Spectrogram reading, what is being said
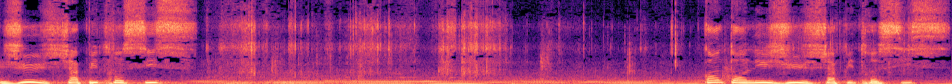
Juge chapitre 6, quand on lit Juge chapitre 6,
